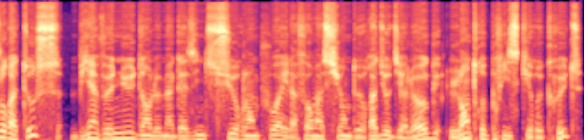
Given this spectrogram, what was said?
Bonjour à tous, bienvenue dans le magazine sur l'emploi et la formation de Radio Dialogue, l'entreprise qui recrute,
